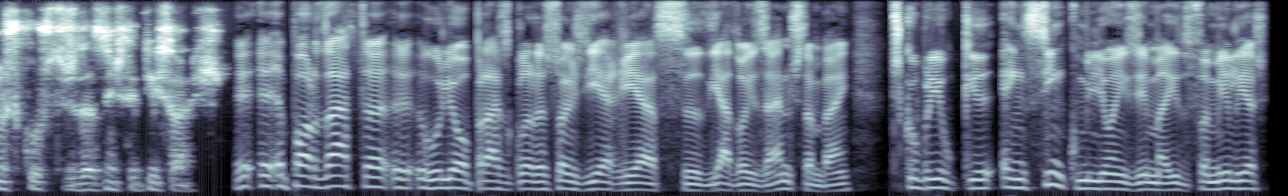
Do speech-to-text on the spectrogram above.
nos custos das instituições. A Pordata olhou para as declarações de IRS de há dois anos também, descobriu que em 5 milhões e meio de famílias,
